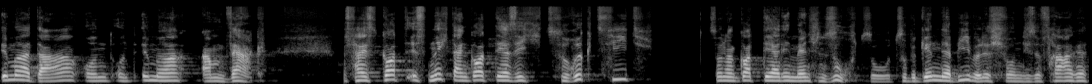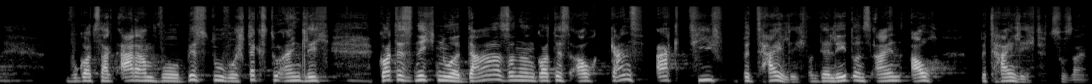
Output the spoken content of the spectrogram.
immer da und, und immer am Werk. Das heißt, Gott ist nicht ein Gott, der sich zurückzieht, sondern Gott, der den Menschen sucht. So zu Beginn der Bibel ist schon diese Frage, wo Gott sagt, Adam, wo bist du, wo steckst du eigentlich? Gott ist nicht nur da, sondern Gott ist auch ganz aktiv beteiligt und er lädt uns ein, auch beteiligt zu sein.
